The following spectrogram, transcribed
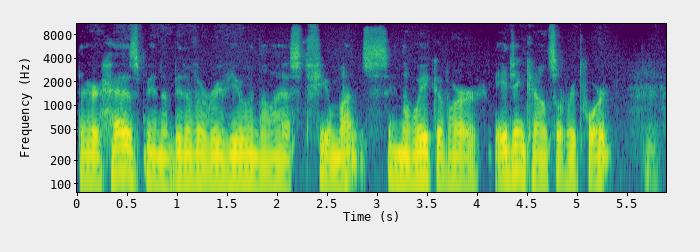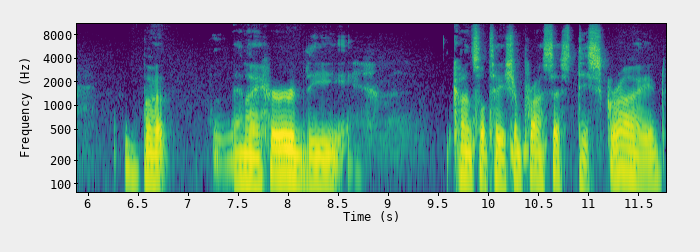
There has been a bit of a review in the last few months in the wake of our Aging Council report. But, and I heard the consultation process described.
